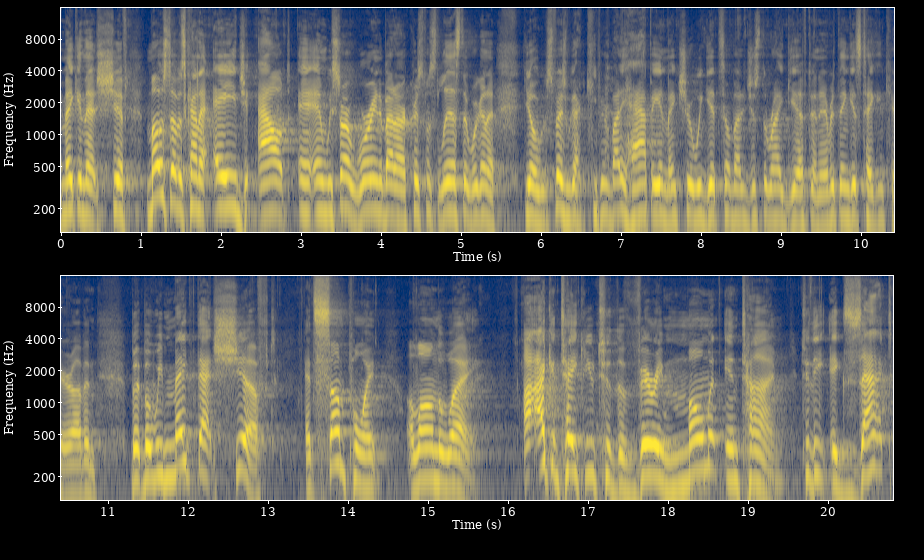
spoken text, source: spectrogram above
making that shift? Most of us kind of age out and, and, we start worrying about our Christmas list that we're going to, you know, especially we got to keep everybody happy and make sure we get somebody just the right gift and everything gets taken care of. And, but, but we make that shift at some point along the way. I, I could take you to the very moment in time, to the exact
